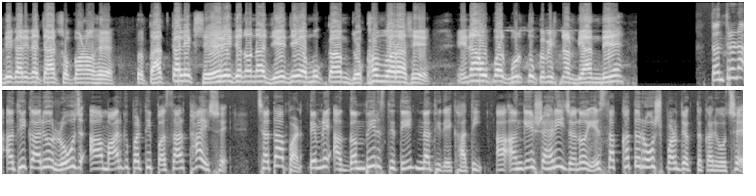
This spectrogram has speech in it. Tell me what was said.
અધિકારીને ચાર્જ સોંપવાનો છે, તો તાત્કાલિક શહેરીજનોના જે જે અમુક કામ જોખમવાળા છે, એના ઉપર પૂરતું કમિશનર ધ્યાન દે. તંત્રના અધિકારીઓ રોજ આ માર્ગ પરથી પસાર થાય છે, છતાં પણ તેમને આ ગંભીર સ્થિતિ નથી દેખાતી. આ અંગે શહેરીજનોએ સખત રોષ પણ વ્યક્ત કર્યો છે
